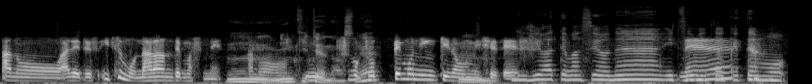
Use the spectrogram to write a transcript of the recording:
あのあれです、いつも並んでますね。うんあの人気店なんですねうとっても人気のお店です。賑わってますよね。いつ見かけても。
